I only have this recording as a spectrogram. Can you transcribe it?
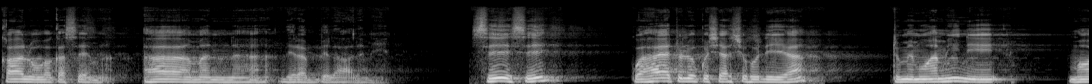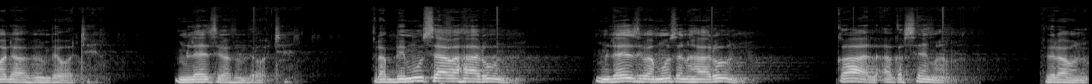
qalu wakasema amanna birabbil alamin. Sisi kwa haya tuliokushashuhudia tumemwamini Mola wa viumbe wote mlezi wa viumbe wote. Rabbi Musa wa Harun. Mlezi wa Musa na Harun. Qal akasema Firaun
